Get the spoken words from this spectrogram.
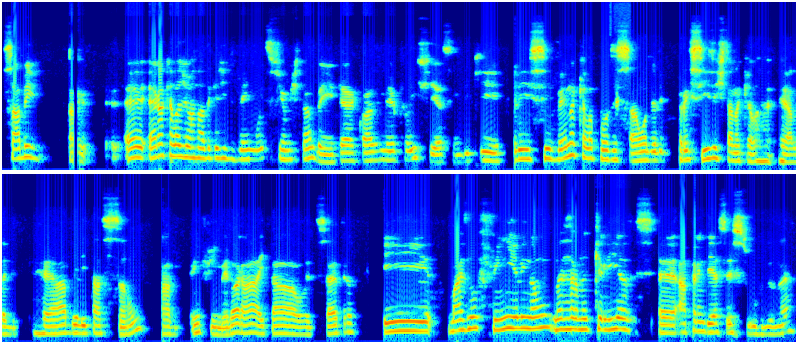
sabe, é, era aquela jornada que a gente vê em muitos filmes também, que é quase meio clichê, assim, de que ele se vê naquela posição onde ele precisa estar naquela reabilitação, pra, enfim, melhorar e tal, etc. E, mas no fim ele não necessariamente queria é, aprender a ser surdo, né?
